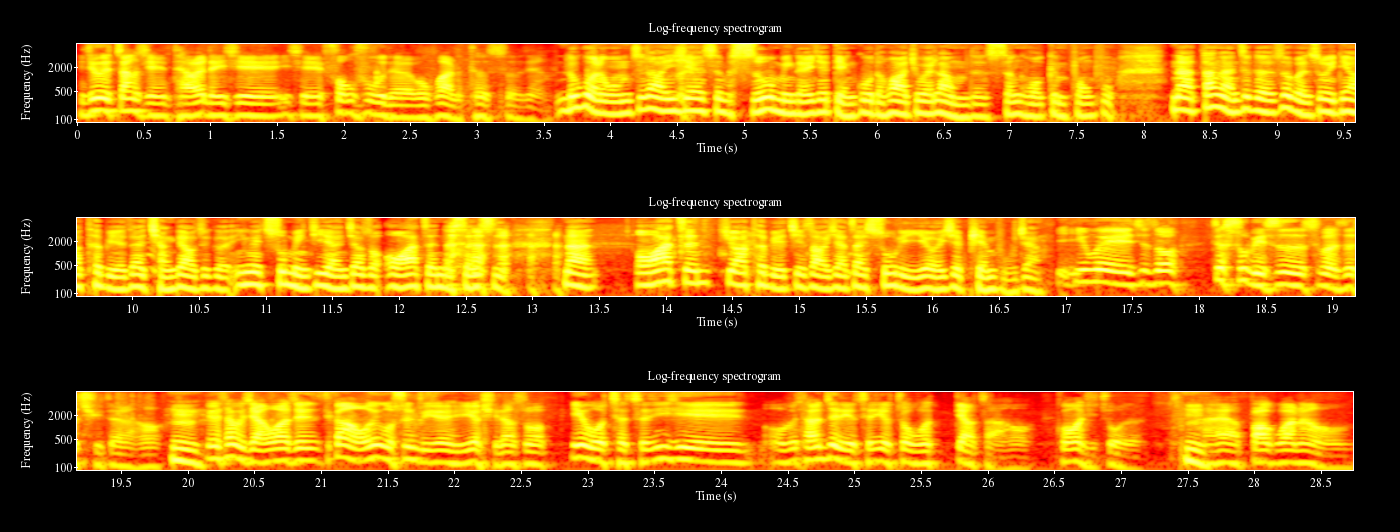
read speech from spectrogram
你就会彰显台湾的一些一些丰富的文化的特色，这样。如果呢，我们知道一些什么食物名的一些典故的话，就会让我们的生活更丰富。那当然，这个这本书一定要特别在强调这个，因为书名既然叫做《欧阿珍的身世》，那欧阿珍就要特别介绍一下，在书里也有一些篇幅这样。因为就是说，这书名是出版社取的了哈、嗯因为他们讲哇，这刚好我因为我书里面也也有写到说，因为我曾曾经去我们台湾这里曾经有做过调查哈，公安局做的，嗯还有包括那种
